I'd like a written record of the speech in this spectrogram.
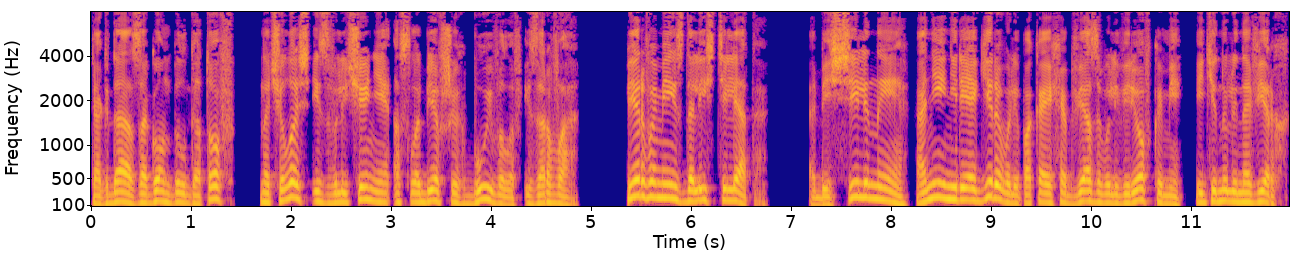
Когда загон был готов, началось извлечение ослабевших буйволов из рва. Первыми издались телята. Обессиленные, они не реагировали, пока их обвязывали веревками и тянули наверх.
